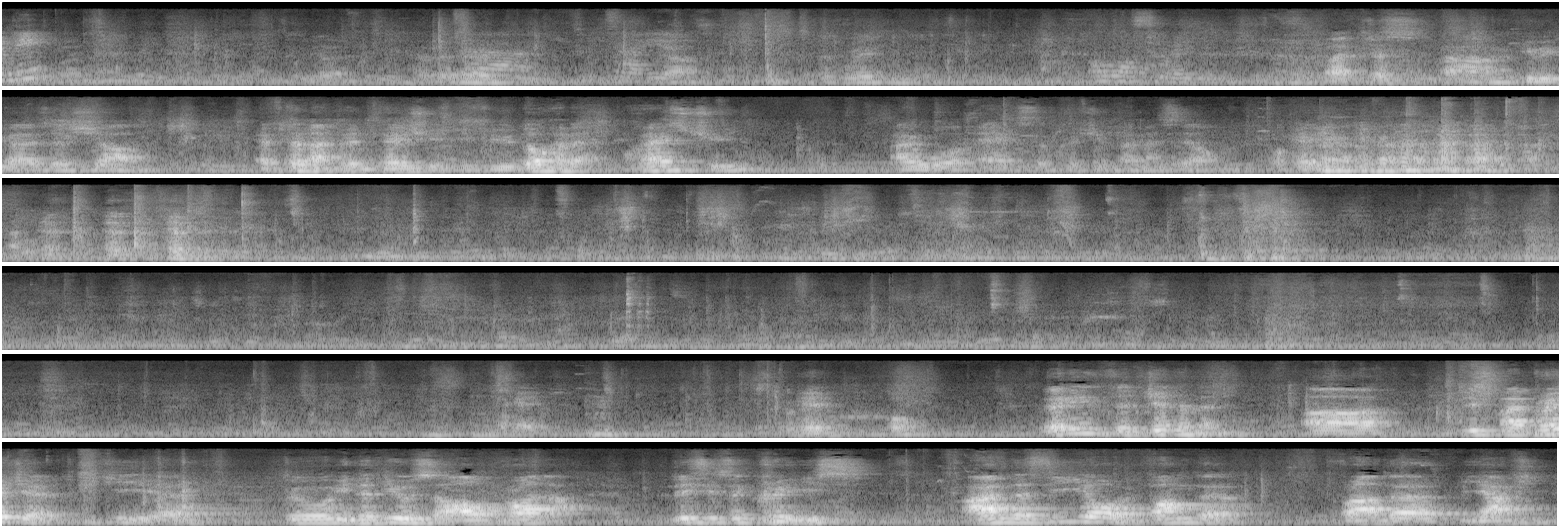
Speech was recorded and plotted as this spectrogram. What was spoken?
ready? Yeah, not yet. Almost ready. But just um, give you guys a shot. After my presentation, if you don't have a question, I will ask the question by myself. Okay? okay. Okay. Cool. Ladies gentlemen, uh, it's my pleasure here to introduce our product. This is Chris. I'm the CEO and founder from the BRP.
